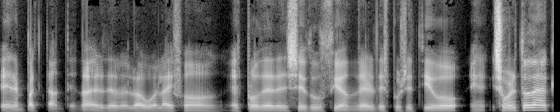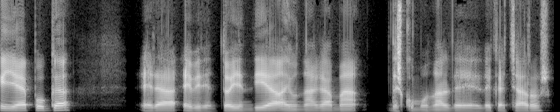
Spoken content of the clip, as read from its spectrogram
era impactante, ¿no? Desde luego el iPhone, el poder de seducción del dispositivo, eh, sobre todo en aquella época, era evidente. Hoy en día hay una gama descomunal de, cacharros,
